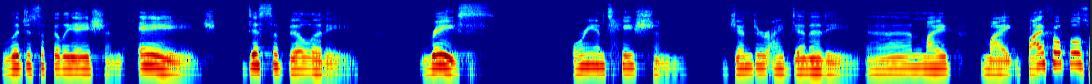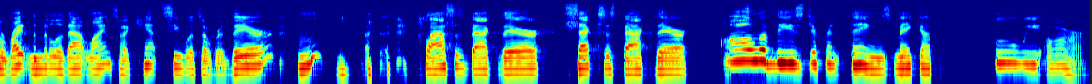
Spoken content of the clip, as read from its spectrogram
religious affiliation, age, disability, race, orientation, gender identity. And my, my bifocals are right in the middle of that line, so I can't see what's over there. Hmm? Class is back there, sex is back there. All of these different things make up who we are.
